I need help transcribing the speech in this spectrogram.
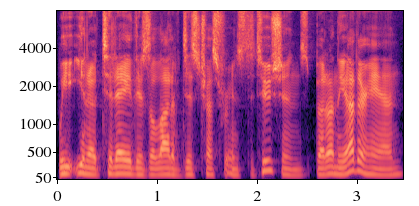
We you know today there's a lot of distrust for institutions, but on the other hand,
